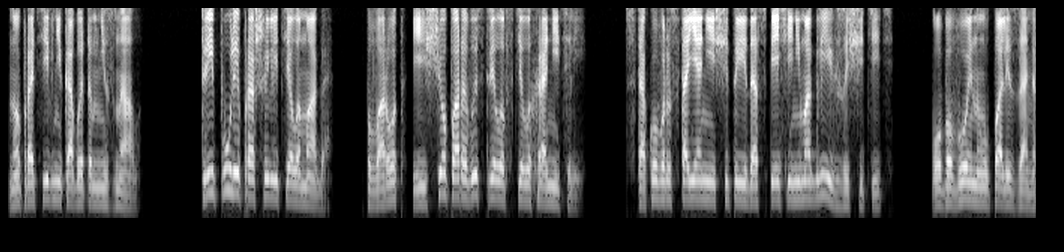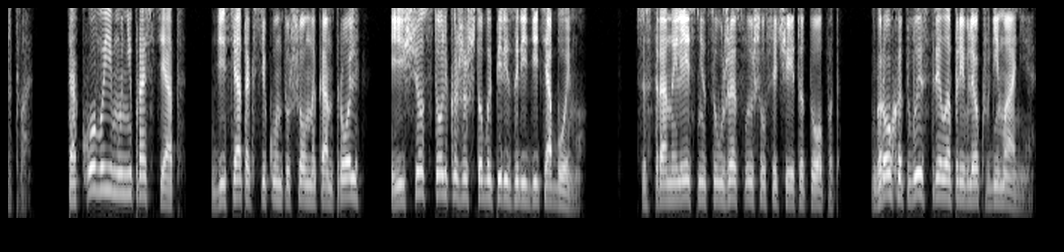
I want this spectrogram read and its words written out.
но противник об этом не знал. Три пули прошили тело мага. Поворот и еще пара выстрелов в телохранителей. С такого расстояния щиты и доспехи не могли их защитить. Оба воина упали замертво. Такого ему не простят. Десяток секунд ушел на контроль, и еще столько же, чтобы перезарядить обойму. Со стороны лестницы уже слышался чей-то топот. Грохот выстрела привлек внимание.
